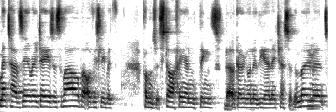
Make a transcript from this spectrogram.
meant to have zero days as well, but obviously with problems with staffing and things that are going on in the NHS at the moment,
